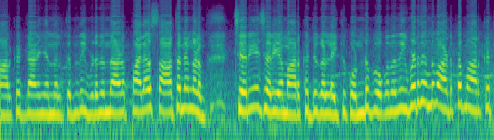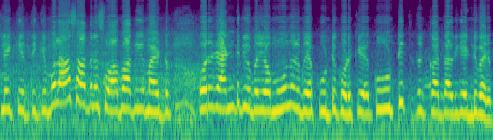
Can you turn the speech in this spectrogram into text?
മാർക്കറ്റിലാണ് ഞാൻ നിൽക്കുന്നത്. ഇവിടെ നിന്നാണ് പല സാധനങ്ങളും ചെറിയ ചെറിയ മാർക്കറ്റുകളിലേക്ക് കൊണ്ടുപോകുന്നത്. ഇവിടെ നിന്നും അടുത്ത മാർക്കറ്റിലേക്ക് എത്തിക്കുമ്പോൾ ആ സാധനം സ്വാഭാവികമായിട്ടും ഒരു രണ്ട് രൂപയോ മൂന്ന് രൂപയോ കൂട്ടി കൊടുക്കുക കൂട്ടി നൽകേണ്ടി വരും.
